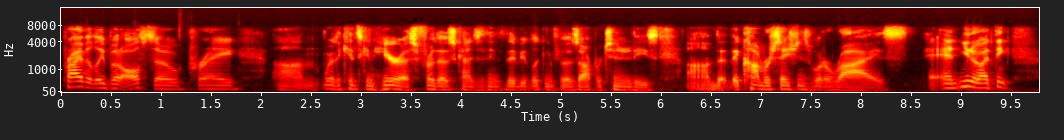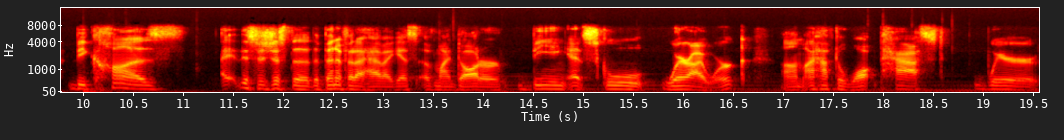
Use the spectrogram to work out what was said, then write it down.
privately, but also pray um, where the kids can hear us for those kinds of things. They'd be looking for those opportunities. Um, that the conversations would arise and you know, I think because I, this is just the the benefit I have, I guess, of my daughter being at school where I work. Um, I have to walk past where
